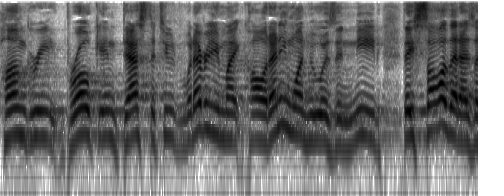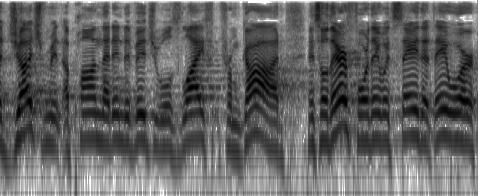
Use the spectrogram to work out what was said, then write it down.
hungry, broken, destitute, whatever you might call it, anyone who was in need, they saw that as a judgment upon that individual's life from God. And so therefore they would say that they were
